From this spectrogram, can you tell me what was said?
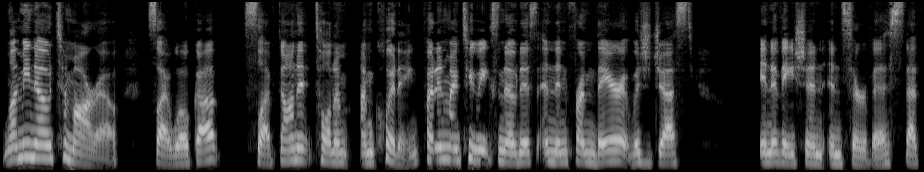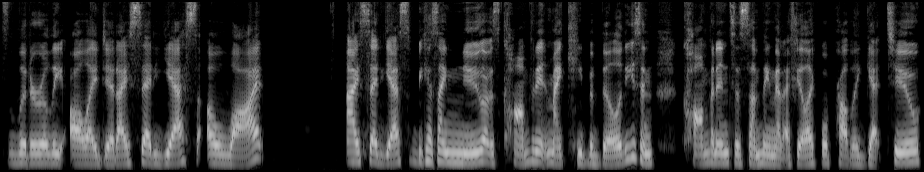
Let me know tomorrow. So I woke up, slept on it, told him I'm quitting, put in my two weeks notice. And then from there, it was just innovation and service. That's literally all I did. I said yes a lot. I said yes because I knew I was confident in my capabilities, and confidence is something that I feel like we'll probably get to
